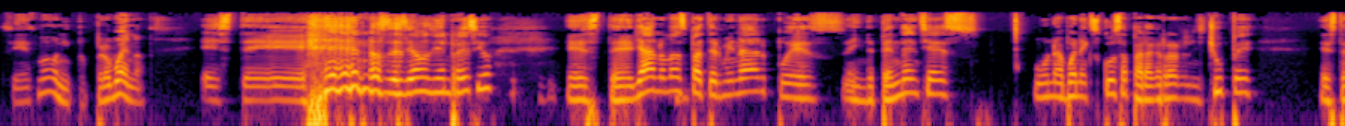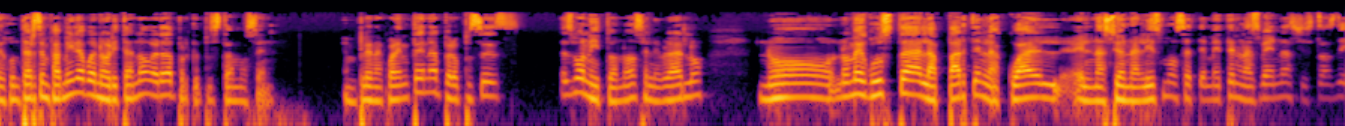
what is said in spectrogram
sí, es muy bonito. Pero bueno, este, nos decíamos bien recio. Este, ya nomás para terminar, pues, la independencia es una buena excusa para agarrar el chupe, este, juntarse en familia. Bueno, ahorita no, ¿verdad? Porque pues estamos en, en plena cuarentena, pero pues es, es bonito, ¿no? Celebrarlo. No, no me gusta la parte en la cual el nacionalismo se te mete en las venas y estás de,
